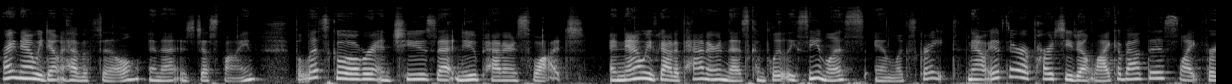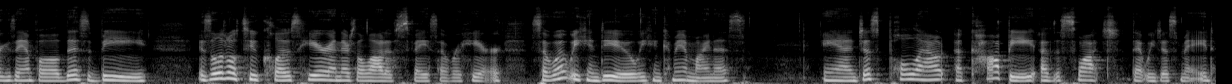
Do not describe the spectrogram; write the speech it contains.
Right now we don't have a fill, and that is just fine. But let's go over and choose that new pattern swatch. And now we've got a pattern that's completely seamless and looks great. Now, if there are parts you don't like about this, like for example, this bee is a little too close here and there's a lot of space over here. So what we can do, we can command minus and just pull out a copy of the swatch that we just made.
